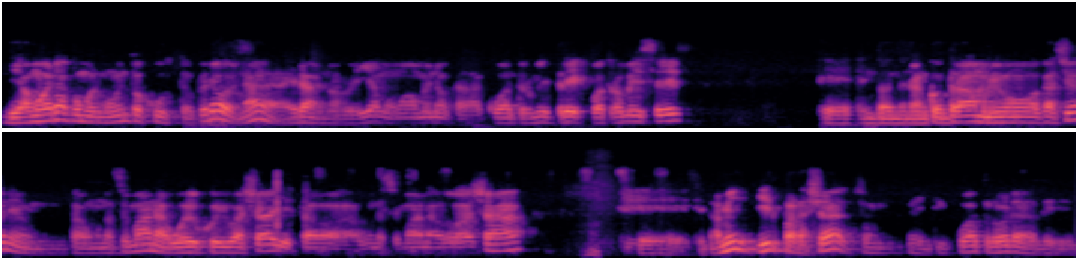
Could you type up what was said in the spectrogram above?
digamos, era como el momento justo. Pero nada, era, nos veíamos más o menos cada cuatro meses, tres, cuatro meses, en donde nos encontrábamos, íbamos a vacaciones, estábamos una semana, Euge iba allá y estaba una semana o dos allá. Que también ir para allá son 24 horas de,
